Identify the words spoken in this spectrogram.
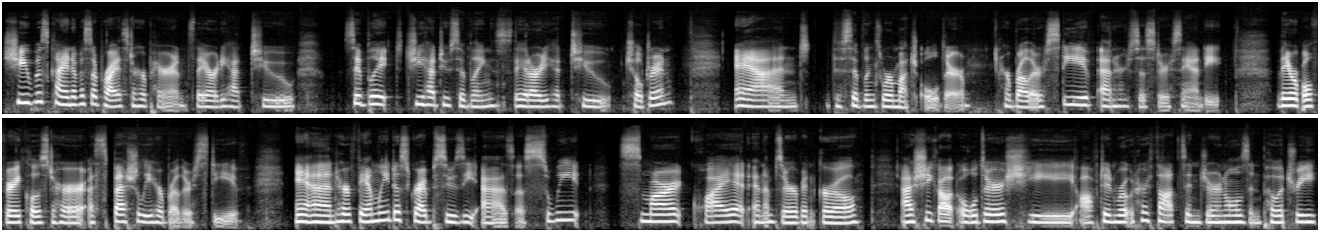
She was kind of a surprise to her parents. They already had two siblings. She had two siblings. They had already had two children, and the siblings were much older. Her brother Steve and her sister Sandy. They were both very close to her, especially her brother Steve. And her family described Susie as a sweet, smart, quiet, and observant girl. As she got older, she often wrote her thoughts in journals and poetry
